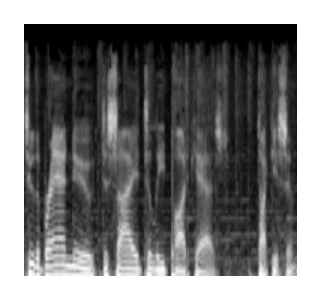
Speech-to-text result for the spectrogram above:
to the brand new Decide to Lead podcast. Talk to you soon.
